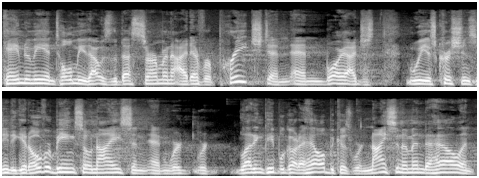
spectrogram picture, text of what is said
came to me and told me that was the best sermon I'd ever preached. And, and boy, I just, we as Christians need to get over being so nice and, and we're, we're letting people go to hell because we're nicing them into hell. And,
